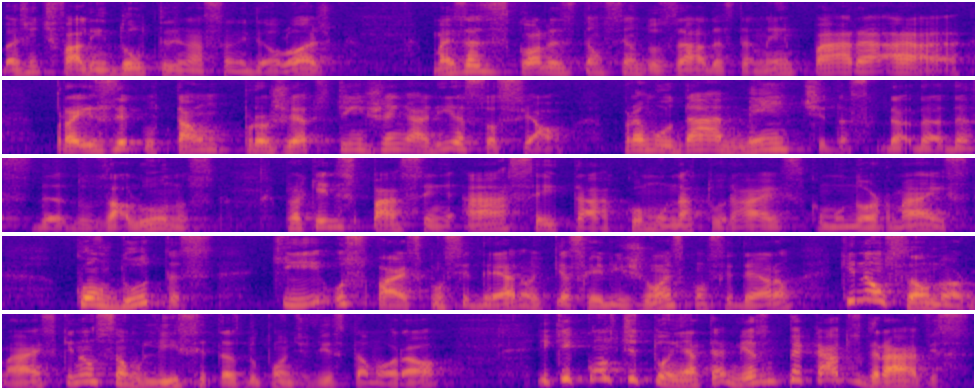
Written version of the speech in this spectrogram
a, gente fala em doutrinação ideológica, mas as escolas estão sendo usadas também para, para executar um projeto de engenharia social, para mudar a mente das, da, das, da, dos alunos, para que eles passem a aceitar como naturais, como normais, condutas que os pais consideram e que as religiões consideram que não são normais, que não são lícitas do ponto de vista moral e que constituem até mesmo pecados graves.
